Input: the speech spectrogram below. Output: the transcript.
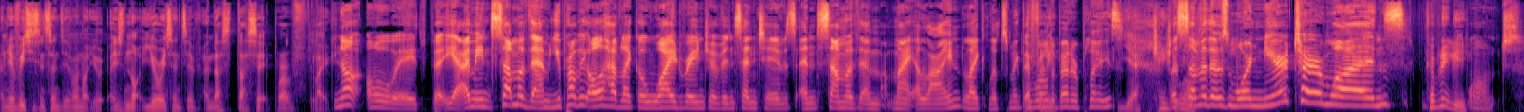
and your VC's incentive are not your is not your incentive, and that's that's it, bruv. Like Not always, but yeah, I mean, some of them, you probably all have like a wide range of incentives, and some of them might align. Like, let's make the world a better place. yeah, change But some of those more near term ones completely. won't.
